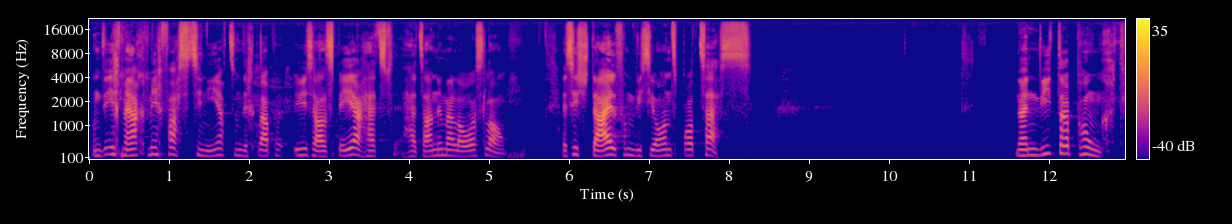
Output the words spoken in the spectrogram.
Und ich merke, mich fasziniert und ich glaube, uns als Bär hat es auch nicht mehr losgelassen. Es ist Teil vom Visionsprozess. Noch ein weiterer Punkt.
